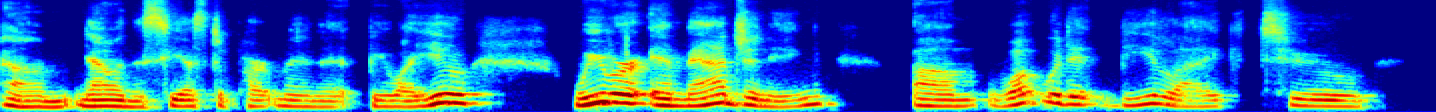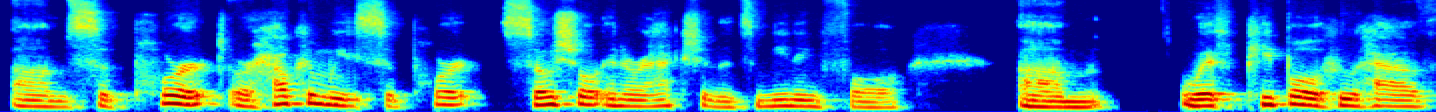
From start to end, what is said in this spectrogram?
um, now in the CS department at BYU. We were imagining um, what would it be like to um, support or how can we support social interaction that's meaningful um, with people who have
